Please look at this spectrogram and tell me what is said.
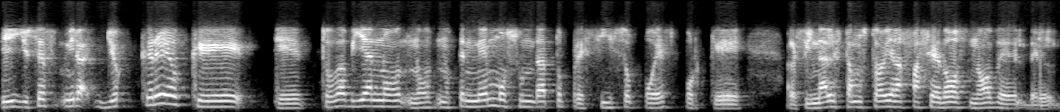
Sí, Yusef, mira, yo creo que, que todavía no, no, no, tenemos un dato preciso, pues, porque al final estamos todavía en la fase 2, ¿no? Del, del,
